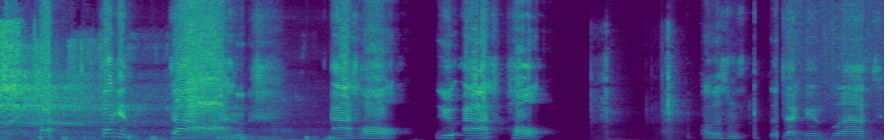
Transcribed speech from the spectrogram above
Ha! Fucking, ah! Asshole! You asshole! Oh, this one's the seconds left.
